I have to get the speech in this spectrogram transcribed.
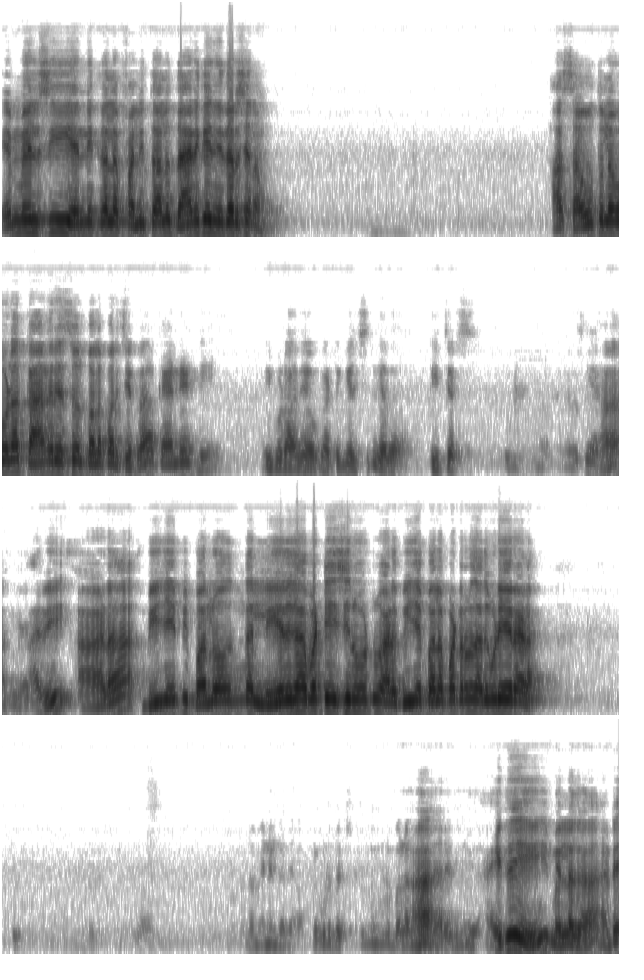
ఎమ్మెల్సీ ఎన్నికల ఫలితాలు దానికే నిదర్శనం. ఆ సౌత్లో కూడా కాంగ్రెస్ వాళ్ళు బలపరిచిర్రా క్యాండిడేట్ని? ఇప్పుడు అది ఒకటి గెలిచింది కదా టీచర్స్. అది ఆడ బీజేపీ బలంగా లేదు కాబట్టి వేసిన ఓటు ఆడ బీజేపీ బలపడ్డ అది కూడా ఏరాడ. అయితే మెల్లగా అంటే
